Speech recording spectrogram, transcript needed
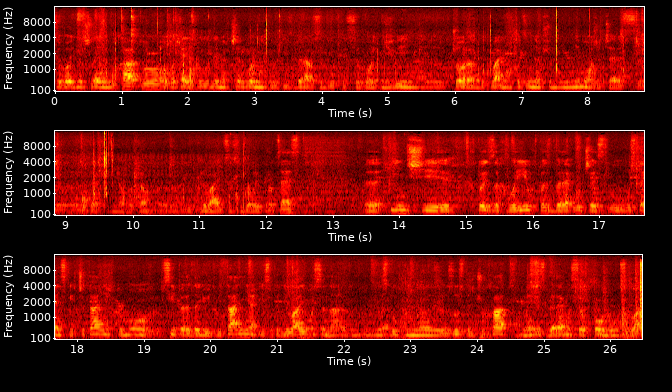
сьогодні членів УХАТу. Отець Володимир Червонніков, який збирався бути сьогодні. Він е, вчора буквально подзвонив, що не- може через те, що в нього там відкривається судовий процес. Е, Інші хтось захворів, хтось бере участь у успенських читаннях, тому всі передають вітання і сподіваємося на наступну зустріч у хат. Ми зберемося в повному складі.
